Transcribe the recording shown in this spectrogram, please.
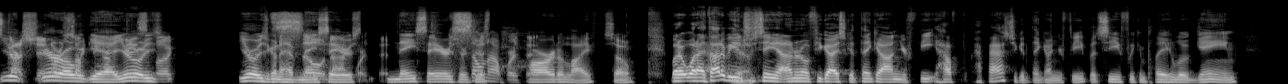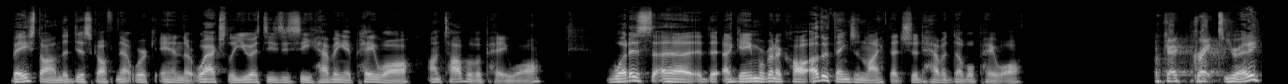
You're- discussion you're or always- yeah, on you're always- Facebook. You're always going to have So naysayers. Naysayers It's are so just not worth it. part of life. So, but what I thought would be Yeah. interesting, I don't know if you guys could think on your feet, how, how fast you can think on your feet, but see if we can play a little game based on the Disc Golf Network and the, well, actually USDGC having a paywall on top of a paywall. What is uh, a game we're going to call other things in life that should have a double paywall? Okay, great. You ready?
